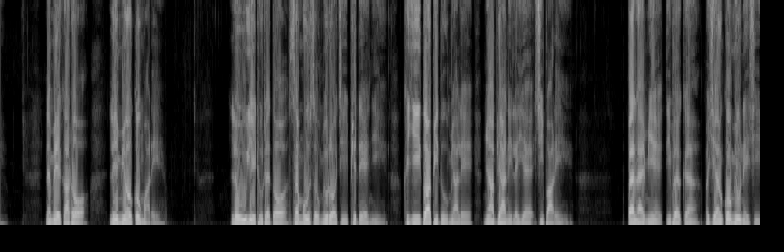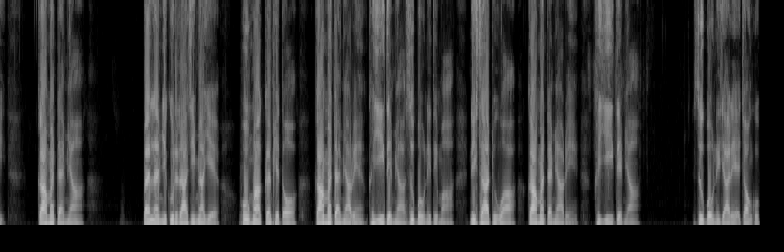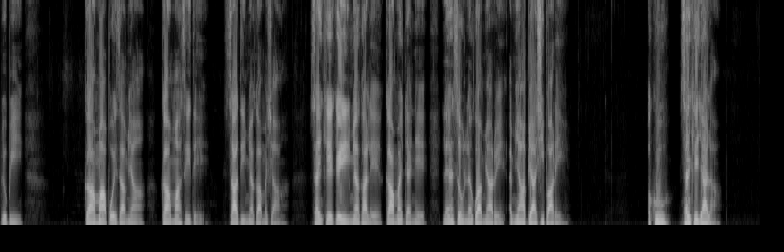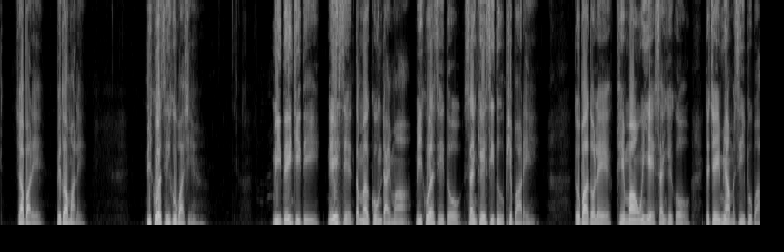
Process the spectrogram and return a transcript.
။နာမည်ကတော့လေးမျိုးကုန်းပါတယ်။လူဦးရေထူထပ်သောစက်မှုစုံမျိုးတော်ကြီးဖြစ်တဲ့အညီ ခရီးသွားပြည်သူများလည်းများပြားနေလျက်ရှိပါတယ်။ပန်းလိုင်မြင့်ဒီဘက်ကံမယန်းကုန်းမျိုးနယ်ရှိကားမတ်တန်များပန်းလန်မြေကူတရာကြီးများရဲ့ဟိုမှကမ်းဖြစ်သော ကားမတ်တန်များတွင် ခရီးသည်များစုပုံနေသည်မှာနေဆတူဝကားမတ်တန်များတွင် ခရီးသည်များစုပုံနေကြတဲ့အကြောင်းကိုပြောပြီးကားမပွဲစားများကာမစည်းသည်စသည်များကမရှာ ဆိုင်ကယ်ကယ်ရီများကလည်းကားမိုက်တိုင်နဲ့လမ်းစုံလမ်းကွာများတွင် အများပြားရှိပါတယ်အခုဆိုင်ကယ်ရလားရပါတယ်ဘယ်သွားမှလဲမိကွက်ဈေးကိုပါရှင်မိသိန်းကြည်သည်နေ့စဉ်တမတ်ကုန်းတိုင်မှမိကွက်ဈေးသို့ဆိုင်ကယ်စီးသူဖြစ်ပါတယ်တို့ပါတော့လေခေမောင်ဝင်းရဲ့ဆိုင်ကယ်ကိုတစ်ကြိမ်မျှမစီးဘူးပါ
